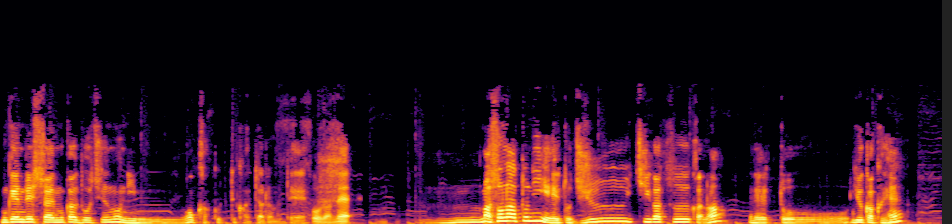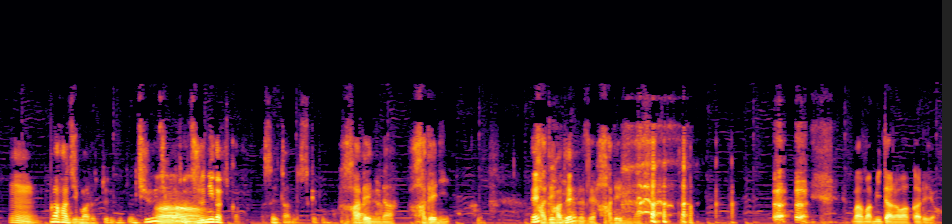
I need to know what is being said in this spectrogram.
無限列車へ向かう道中の任務を書くって書いてあるのう。で、そうだね。うんまあ、その後に、えっ、と、11月かな？えっ、と、遊郭編？うん。が始まるということで、11あー月、12月か忘れたんですけども。派手にな。派手に。え？派手にや派るぜ、派手にな。まあまあ見たらわかるよ。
